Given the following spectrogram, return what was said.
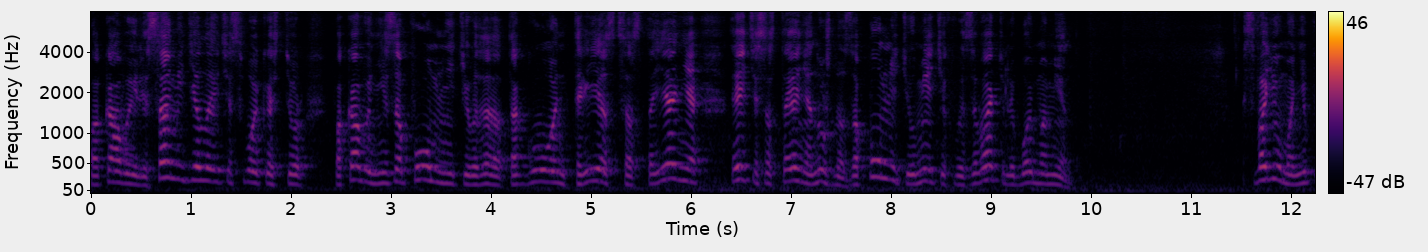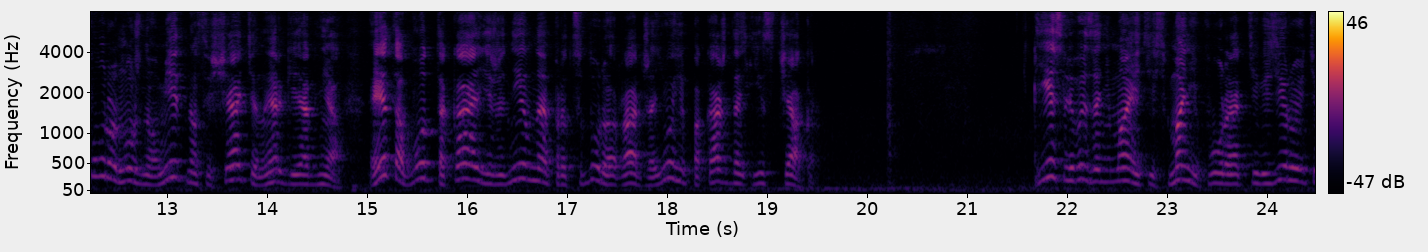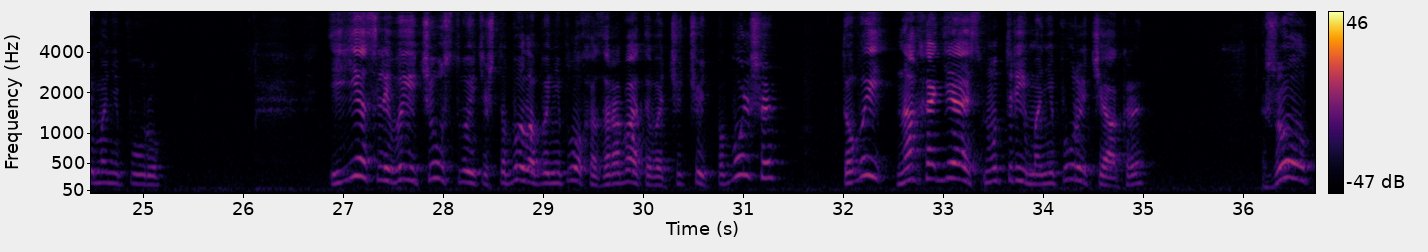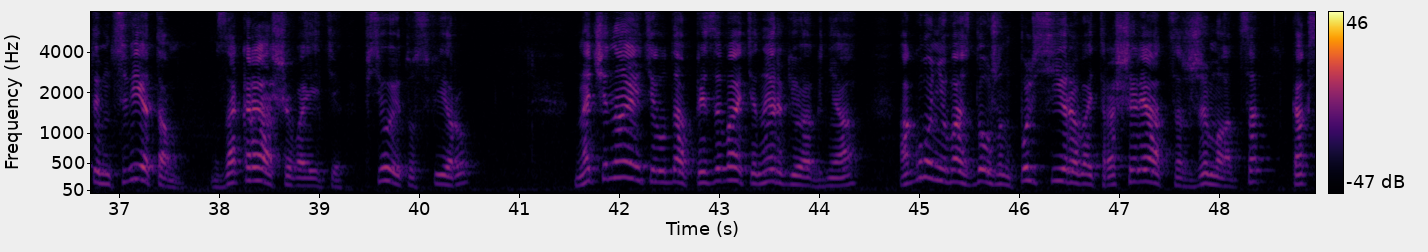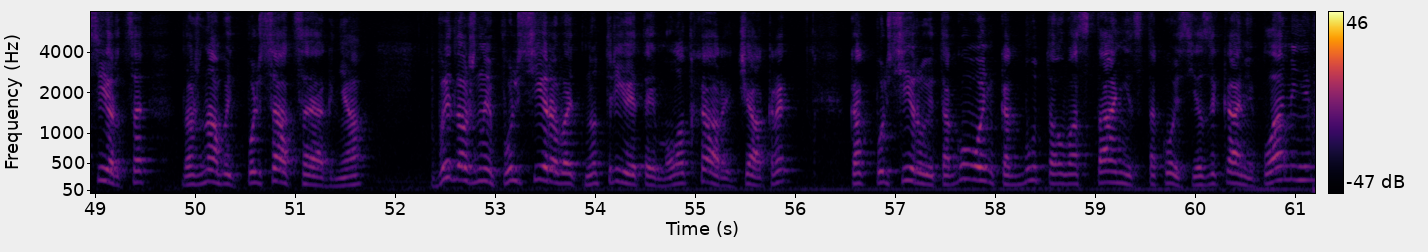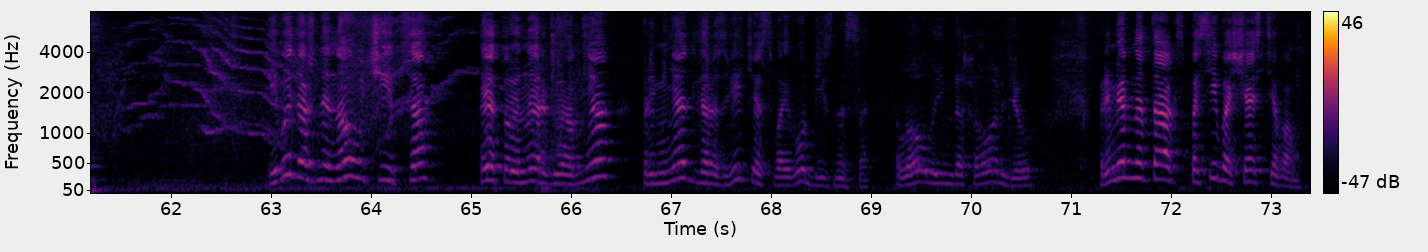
пока вы или сами делаете свой костер, пока вы не запомните вот этот огонь, треск, состояние, эти состояния нужно запомнить и уметь их вызывать в любой момент. Свою манипуру нужно уметь насыщать энергией огня. Это вот такая ежедневная процедура раджа-йоги по каждой из чакр. Если вы занимаетесь манипурой, активизируете манипуру, и если вы чувствуете, что было бы неплохо зарабатывать чуть-чуть побольше, то вы, находясь внутри манипуры чакры, желтым цветом закрашиваете всю эту сферу, начинаете туда призывать энергию огня, огонь у вас должен пульсировать, расширяться, сжиматься, как сердце, должна быть пульсация огня. Вы должны пульсировать внутри этой муладхары чакры – как пульсирует огонь, как будто у вас танец такой с языками пламени. И вы должны научиться эту энергию огня применять для развития своего бизнеса. Hello, Linda, how are you? Примерно так. Спасибо, счастья вам.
